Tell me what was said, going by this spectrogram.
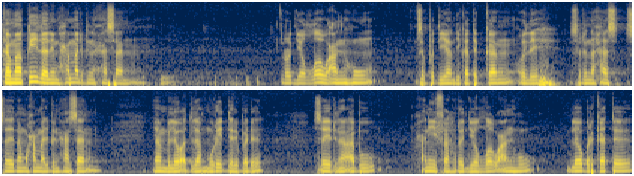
kama qila li Muhammad bin Hasan radhiyallahu anhu seperti yang dikatakan oleh Sayyidina, Has, Sayyidina Muhammad bin Hasan yang beliau adalah murid daripada Sayyidina Abu Hanifah radhiyallahu anhu. Beliau berkata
